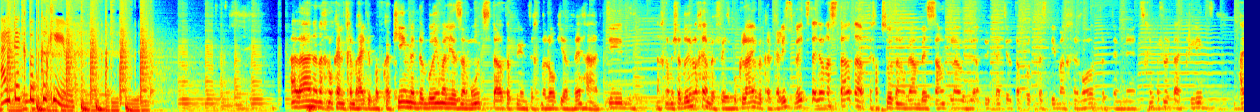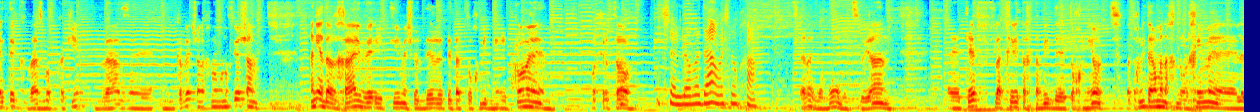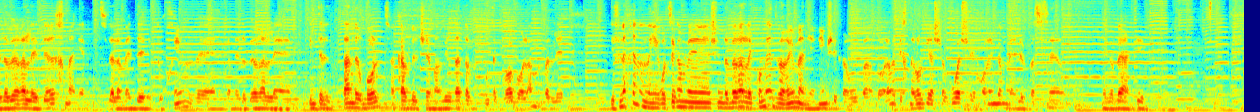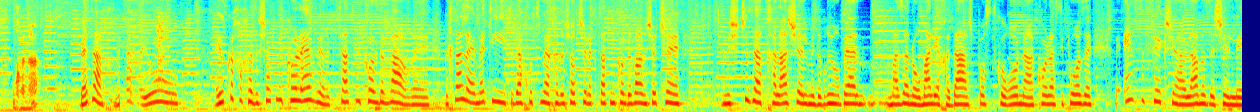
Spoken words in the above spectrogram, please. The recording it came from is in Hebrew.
הייטק בפקקים. אהלן, אנחנו כאן איתכם בהייטק בפקקים, מדברים על יזמות, סטארט-אפים, טכנולוגיה והעתיד. אנחנו משדרים לכם בפייסבוק לייב וכלכליסט ואיצטדיון הסטארט-אפ, תחפשו אותנו גם ב SoundCloud ואפליקציות הפודקאסטים האחרות, אתם אה, צריכים פשוט להקליד הייטק ואז בפקקים, ואז אה, אני מקווה שאנחנו נופיע שם. אני אדר חי ואיתי משדרת את התוכנית מירי כהן. בוקר טוב. שלום אדר, מה שלומך? בסדר גמור, מצוין. Uh, כיף להתחיל איתך תמיד uh, תוכניות. בתוכנית היום אנחנו הולכים uh, לדבר על דרך מעניינת ללמד ניתוחים, וגם לדבר על אינטל טנדרבולט, הכבל שמעביר דאטה במהירות הגבוהה בעולם, אבל לפני כן אני רוצה גם שנדבר על כל מיני דברים מעניינים שקרו בעולם הטכנולוגיה השבוע, שיכולים גם לבשר לגבי העתיד. מוכנה? בטח, בטח, היו, היו ככה חדשות מכל עבר, קצת מכל דבר. בכלל, האמת היא, אתה יודע, חוץ מהחדשות של הקצת מכל דבר, אני חושבת ש... אני חושבת שזו התחלה של, מדברים הרבה על מה זה הנורמלי החדש, פוסט קורונה, כל הסיפור הזה, ואין ספק שהעולם הזה של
